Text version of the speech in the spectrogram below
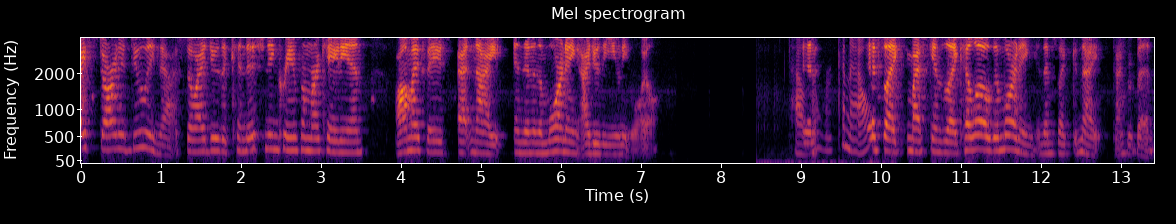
I started doing that. So I do the conditioning cream from Arcadian on my face at night, and then in the morning I do the uni oil. How's And- it working out? It's like my skin's like, hello, good morning, and then it's like, good night, time for bed.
